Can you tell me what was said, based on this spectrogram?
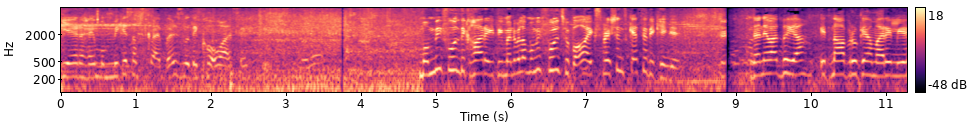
ये रहे मम्मी के सब्सक्राइबर्स वो देखो वहाँ से। मम्मी फूल दिखा रही थी, मैंने बोला, मम्मी, फूल छुपाओ एक्सप्रेशंस कैसे दिखेंगे? धन्यवाद भैया, इतना आप रुके हमारे लिए।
